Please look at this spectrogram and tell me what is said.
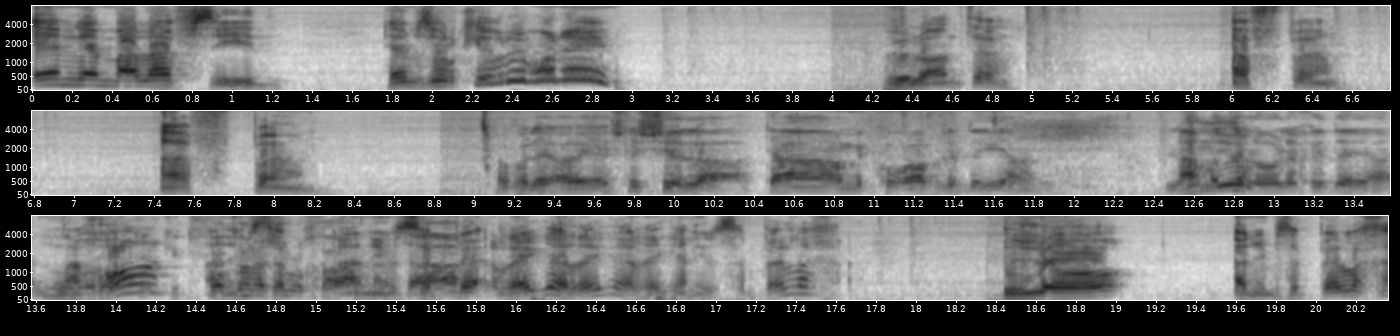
אין להם מה להפסיד, הם זורקים רימונים. ולא ענתה. אף פעם. אף פעם. אבל אה, יש לי שאלה, אתה מקורב לדיין. למה בדיוק. אתה לא הולך לדיין? נכון. תדפוק על השולחן. אני אתה- מספר, רגע, רגע, רגע, אני מספר לך. לא, אני מספר לך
